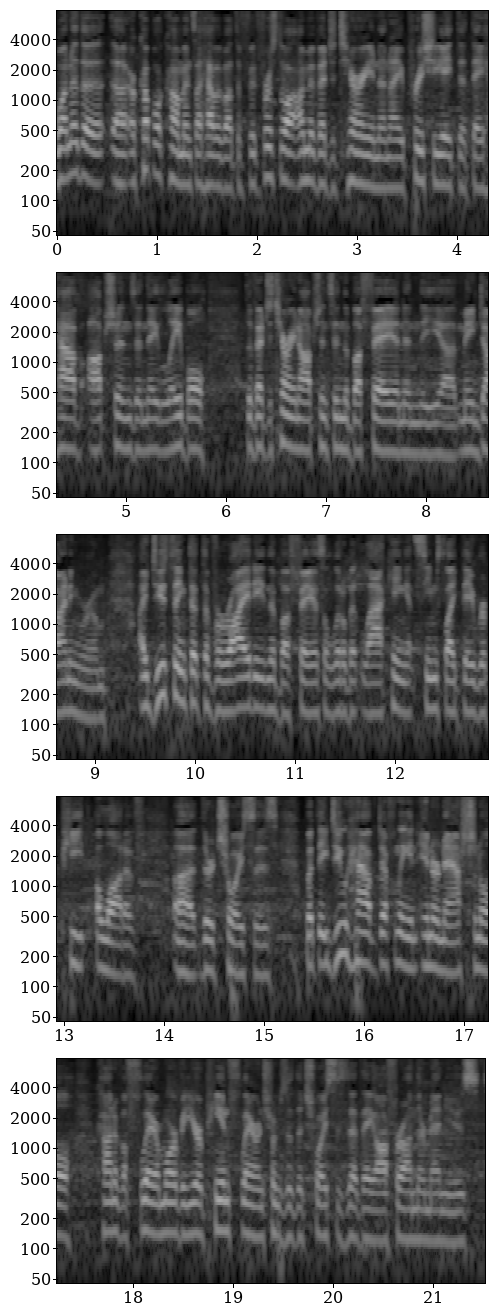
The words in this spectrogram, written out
One of the, uh, a couple of comments I have about the food. First of all, I'm a vegetarian and I appreciate that they have options and they label the vegetarian options in the buffet and in the uh, main dining room. I do think that the variety in the buffet is a little bit lacking. It seems like they repeat a lot of uh, their choices, but they do have definitely an international kind of a flair, more of a European flair in terms of the choices that they offer on their menus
